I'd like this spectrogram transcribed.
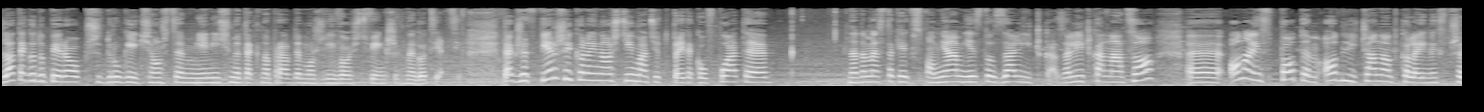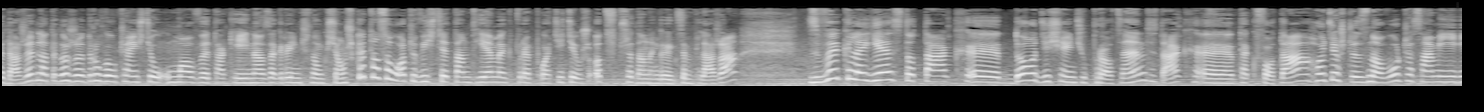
dlatego dopiero przy drugiej książce mieliśmy tak naprawdę możliwość większych negocjacji. Także w pierwszej kolejności macie tutaj taką wpłatę Natomiast, tak jak wspomniałam, jest to zaliczka. Zaliczka na co? E, ona jest potem odliczana od kolejnych sprzedaży, dlatego że drugą częścią umowy takiej na zagraniczną książkę to są oczywiście tantiemy, które płacicie już od sprzedanego egzemplarza. Zwykle jest to tak e, do 10%, tak, e, ta kwota, chociaż znowu czasami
